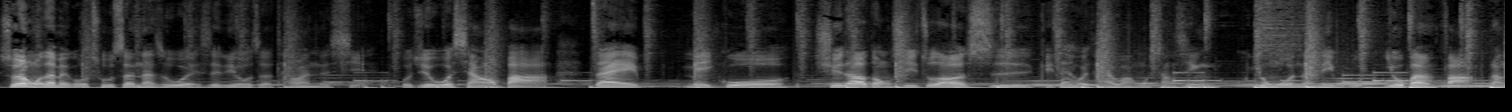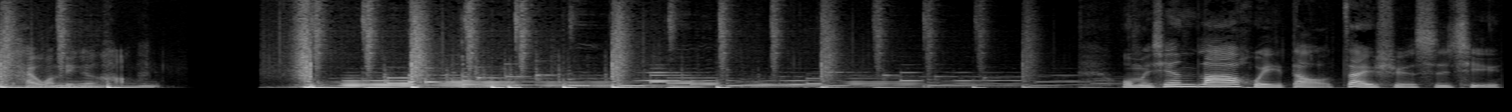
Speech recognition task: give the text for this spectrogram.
虽然我在美国出生，但是我也是流着台湾的血。我觉得我想要把在美国学到的东西、做到的事给带回台湾。我相信用我能力，我有办法让台湾变更好。我们先拉回到在学时期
